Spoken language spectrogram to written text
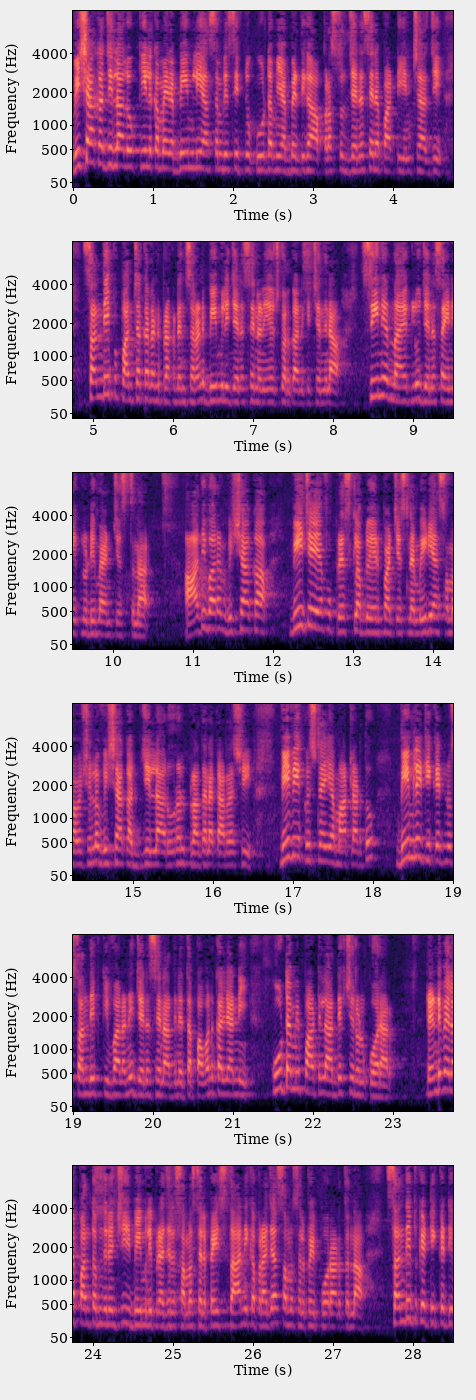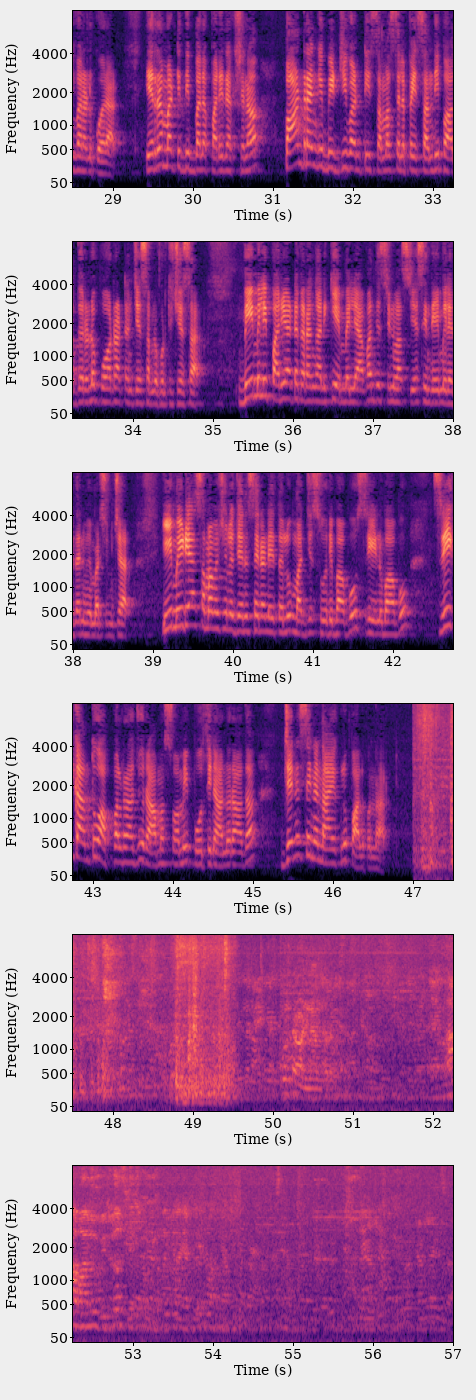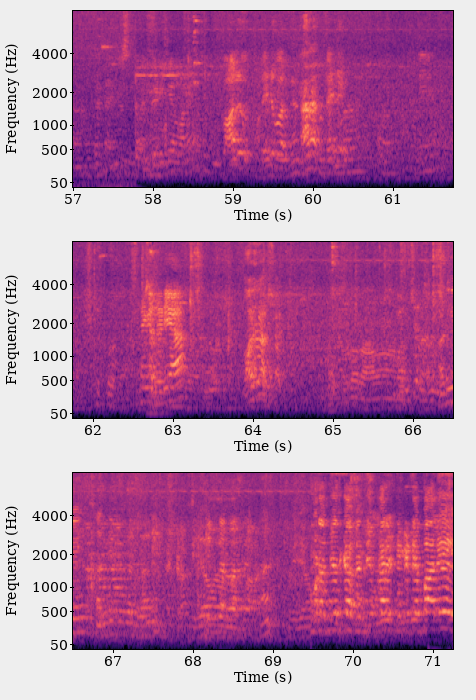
విశాఖ జిల్లాలో కీలకమైన భీమిలి అసెంబ్లీ సీట్ను కూటమి అభ్యర్థిగా ప్రస్తుత Janasena party in charge Sandeep పంచకర్ని ప్రకటించాలని భీమిలి జనసేన నియోజకవర్గానికి చెందిన సీనియర్ నాయకులు జన సైనికులు డిమాండ్ చేస్తున్నారు. ఆదివారం విశాఖ బీజేఎఫ్ ప్రెస్ క్లబ్లో ఏర్పాటు చేసిన మీడియా సమావేశంలో విశాఖ జిల్లా రూరల్ ప్రధాన కార్యదర్శి వివి కృష్ణయ్య మాట్లాడుతూ భీమిలి టికెట్ను సందీప్కి ఇవ్వాలని జనసేన అధినేత పవన్ కళ్యాణ్ని కూటమి పార్టీల అధ్యక్షులను కోరారు. రెండు వేల పంతొమ్మిది నుంచి భీమిలి ప్రజల సమస్యలపై స్థానిక ప్రజా సమస్యలపై పోరాడుతున్న సందీప్కి టికెట్ ఇవ్వాలని కోరారు. ఎర్రమట్టి దిబ్బల పరిరక్షణ పాండ్రంగి బిడ్జి వంటి సమస్యలపై సందీప్ ఆధ్వర్యంలో పోరాటం చేశామని గుర్తు చేశారు. భీమిలి పర్యాటక రంగానికి ఎమ్మెల్యే అవంతి శ్రీనివాస్ చేసింది ఏమీ లేదని విమర్శించారు. ఈ మీడియా సమావేశంలో జనసేన నేతలు మధ్య సూరిబాబు శ్రీనుబాబు శ్రీకాంత్ అప్పలరాజు రామస్వామి పోతిన అనురాధ జనసేన నాయకులు పాల్గొన్నారు. ఉమ్మడి అభ్యర్థిగా సందీప్ గారికి టికెట్ ఇవ్వాలి.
